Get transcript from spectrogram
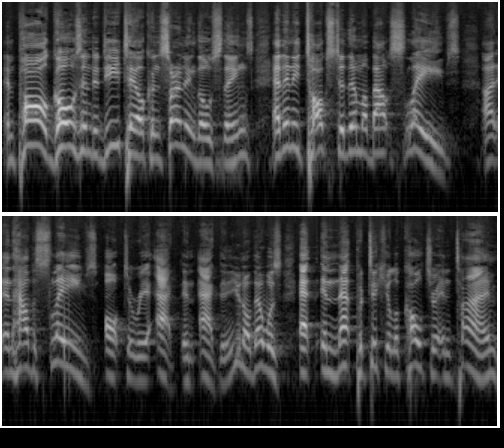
And Paul goes into detail concerning those things, and then he talks to them about slaves. Uh, and how the slaves ought to react and act. And you know, there was at in that particular culture and time,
